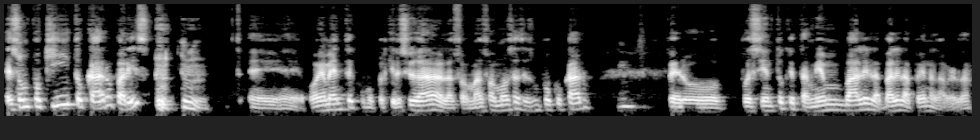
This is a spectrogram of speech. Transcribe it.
Es un poquito caro París, eh, obviamente, como cualquier ciudad, las más famosas es un poco caro, pero pues siento que también vale la, vale la pena, la verdad.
